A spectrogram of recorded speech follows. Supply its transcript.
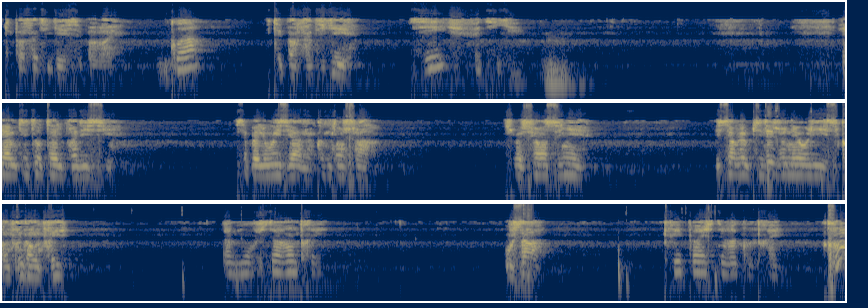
T'es pas fatigué Si, je suis fatigué. Il y a un petit hôtel près d'ici. Il s'appelle Louisiane, comme ton chat. Je me suis renseigné. Ils servent le petit déjeuner au lit, c'est compris dans le prix. Amour, je dois rentrer. Où ça Crie pas, je te raconterai. Quoi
